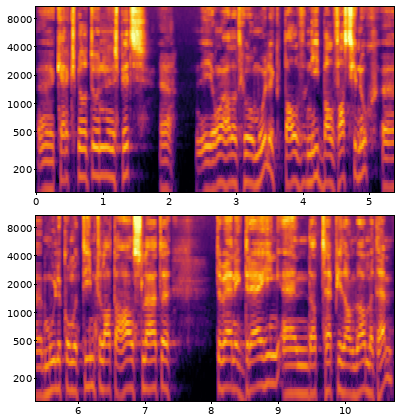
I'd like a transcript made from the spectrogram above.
uh, uh, Kerk speelde toen in de spits. Ja. Die jongen had het gewoon moeilijk. Bal, niet balvast genoeg. Uh, moeilijk om het team te laten aansluiten. Te weinig dreiging. En dat heb je dan wel met hem.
